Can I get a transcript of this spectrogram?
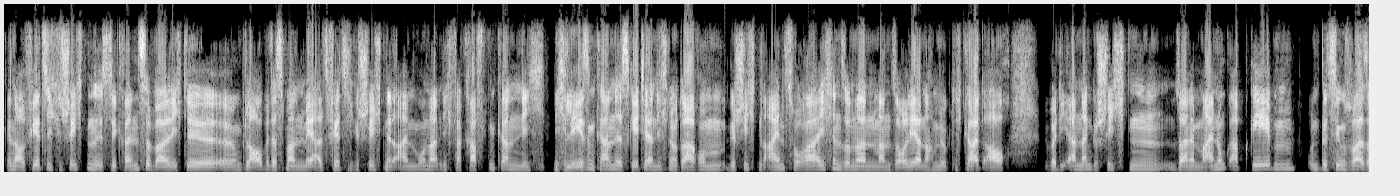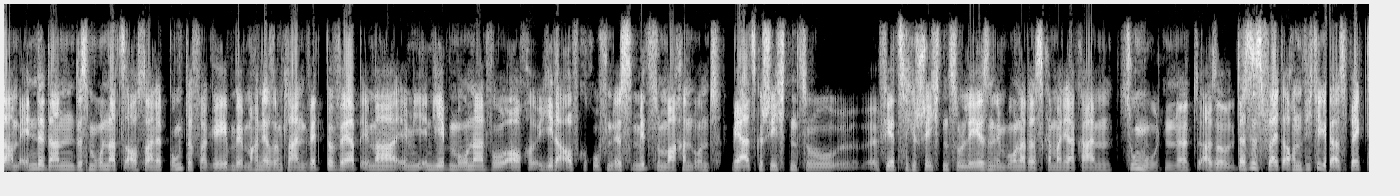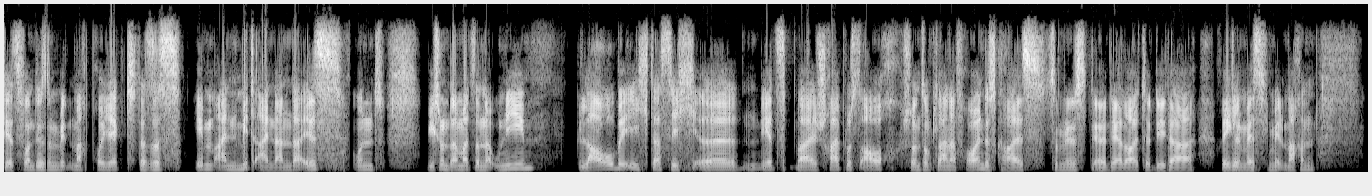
Genau, 40 Geschichten ist die Grenze, weil ich äh, glaube, dass man mehr als 40 Geschichten in einem Monat nicht verkraften kann, nicht, nicht lesen kann. Es geht ja nicht nur darum, Geschichten einzureichen, sondern man soll ja nach Möglichkeit auch über die anderen Geschichten seine Meinung abgeben und beziehungsweise am Ende dann des Monats auch seine Punkte vergeben. Wir machen ja so einen kleinen Wettbewerb immer in, in jedem Monat, wo auch jeder aufgerufen ist, mitzumachen und mehr als Geschichten zu 40 Geschichten zu lesen im Monat, das kann man ja keinem zumuten. Ne? Also das ist vielleicht auch ein wichtiger Aspekt jetzt von diesem Mitmachprojekt, dass es eben ein Mit miteinander ist. Und wie schon damals an der Uni, glaube ich, dass sich äh, jetzt bei Schreiblust auch schon so ein kleiner Freundeskreis, zumindest der, der Leute, die da regelmäßig mitmachen,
